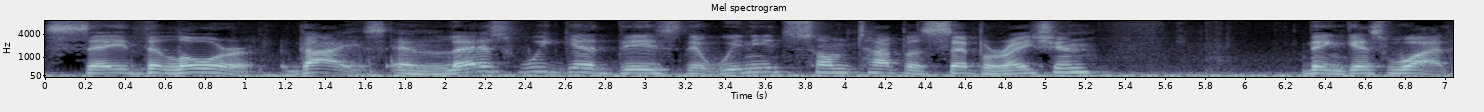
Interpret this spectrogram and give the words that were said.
say the Lord. Guys, unless we get this, that we need some type of separation, then guess what?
